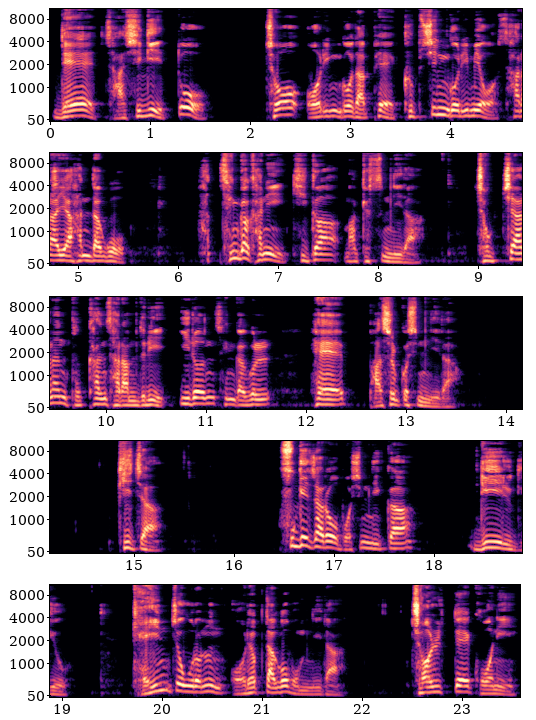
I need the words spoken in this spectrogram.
내 자식이 또 저 어린 것 앞에 급신거리며 살아야 한다고 생각하니 기가 막혔습니다. 적지 않은 북한 사람들이 이런 생각을 해 봤을 것입니다. 기자, 후계자로 보십니까? 리일규, 개인적으로는 어렵다고 봅니다. 절대 권위,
